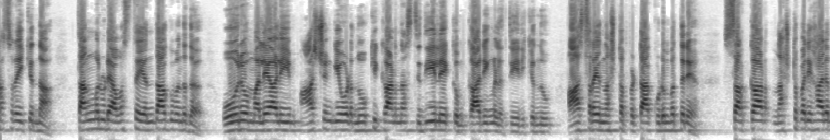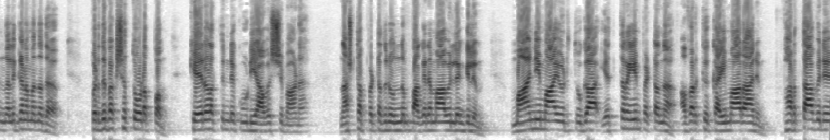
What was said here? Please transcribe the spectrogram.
ആശ്രയിക്കുന്ന തങ്ങളുടെ അവസ്ഥ എന്താകുമെന്നത് ഓരോ മലയാളിയും ആശങ്കയോടെ നോക്കിക്കാണുന്ന സ്ഥിതിയിലേക്കും കാര്യങ്ങൾ എത്തിയിരിക്കുന്നു. ആശ്രയം നഷ്ടപ്പെട്ട കുടുംബത്തിന് സർക്കാർ നഷ്ടപരിഹാരം നൽകണമെന്നത് പ്രതിപക്ഷത്തോടൊപ്പം കേരളത്തിന്റെ കൂടി ആവശ്യമാണ്. നഷ്ടപ്പെട്ടതിനൊന്നും പകരമാവില്ലെങ്കിലും മാന്യമായ ഒരു തുക എത്രയും പെട്ടെന്ന് അവർക്ക് കൈമാറാനും ഭർത്താവിന്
